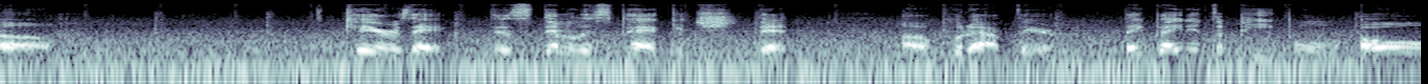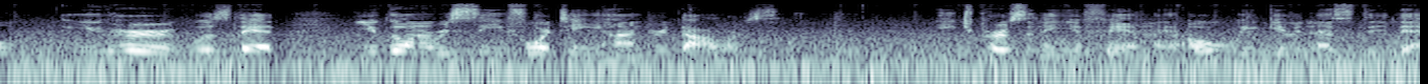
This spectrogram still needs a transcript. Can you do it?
Um, CARES Act, the stimulus package that uh, put out there. They baited the people. All you heard was that you're going to receive $1,400 each person in your family. Oh, we're giving us the, the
